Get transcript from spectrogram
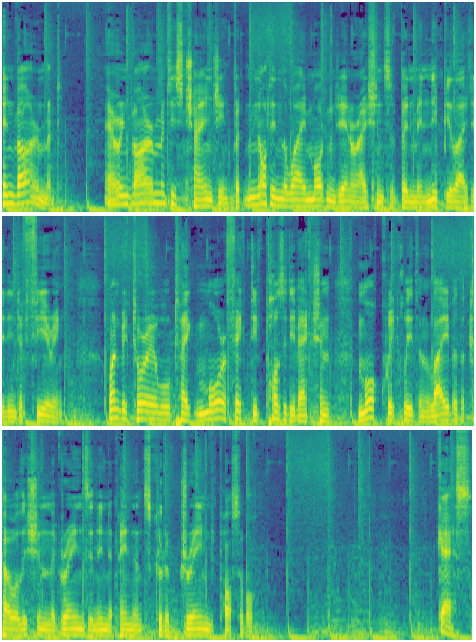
Environment. Our environment is changing, but not in the way modern generations have been manipulated into fearing. One Victoria will take more effective positive action more quickly than Labor, the Coalition, the Greens, and Independents could have dreamed possible. Gas.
